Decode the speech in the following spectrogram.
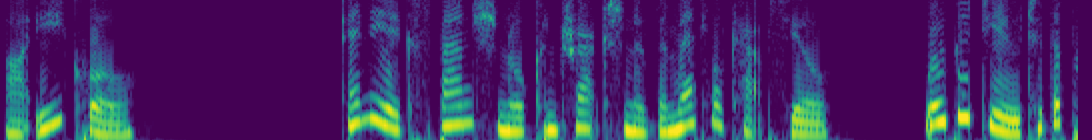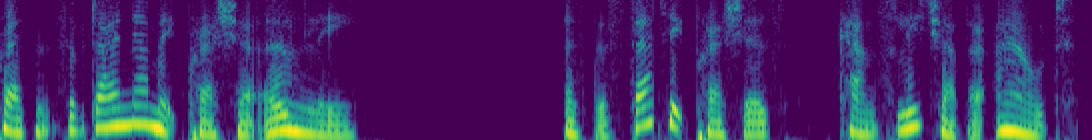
are equal, any expansion or contraction of the metal capsule will be due to the presence of dynamic pressure only, as the static pressures cancel each other out.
